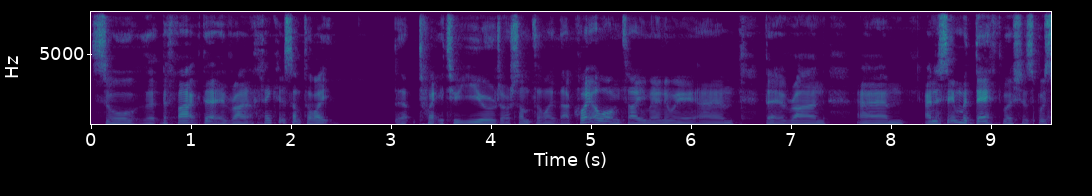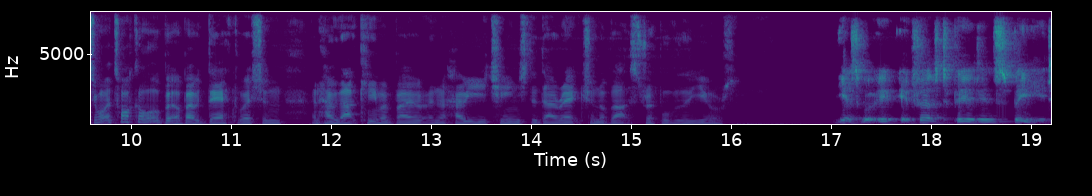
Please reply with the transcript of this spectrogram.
So the, the fact that it ran, I think it's something like 22 years or something like that. Quite a long time, anyway, um, that it ran. Um, and the same with Death Wish, I suppose. You want to talk a little bit about Death Wish and, and how that came about and how you changed the direction of that strip over the years? Yes, well, it, it first appeared in Speed.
